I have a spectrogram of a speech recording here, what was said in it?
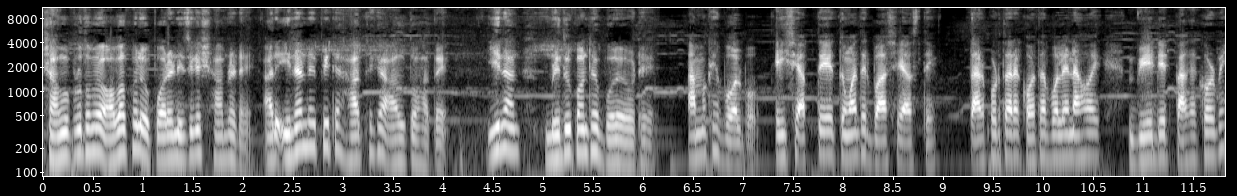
শামু প্রথমে অবাক হলেও পরে নিজেকে সামনে নেয় আর ইনানের পিঠে হাত থেকে আলতো হাতে। ইনান মৃদু কণ্ঠে বলে ওঠে আমাকে বলব এই সপ্তাহে তোমাদের বাসে আসতে। তারপর তারা কথা বলে না হয় বিয়ে ডেট পাকা করবে?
